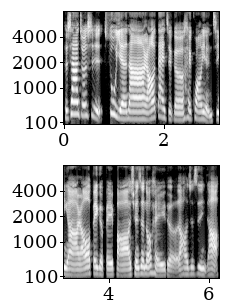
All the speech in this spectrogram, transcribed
可是他就是素颜啊，然后戴着个黑框眼镜啊，然后背个背包啊，全身都黑的，然后就是你知道，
